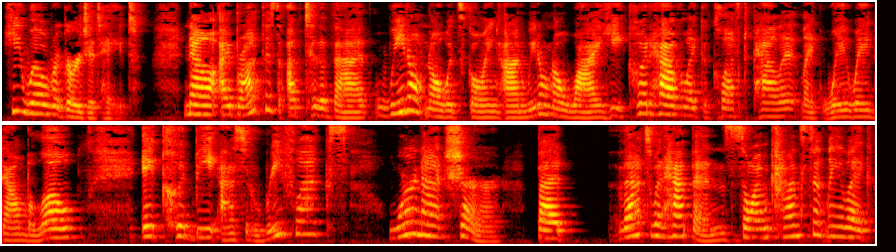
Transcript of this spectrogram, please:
he will regurgitate. Now, I brought this up to the vet. We don't know what's going on. We don't know why. He could have like a cleft palate, like way, way down below. It could be acid reflux. We're not sure, but that's what happens. So I'm constantly like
